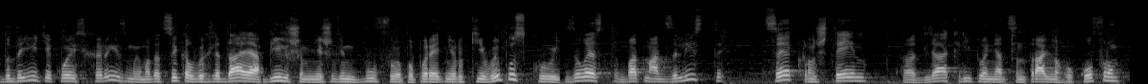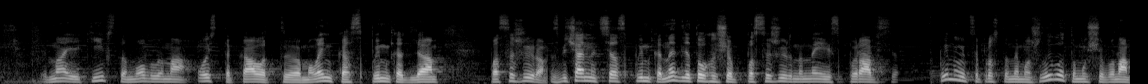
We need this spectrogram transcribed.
додають якоїсь харизми. Мотоцикл виглядає більшим, ніж він був попередні роки випуску. The Last but not the least – це кронштейн для кріплення центрального кофру, на який встановлена ось така от е, маленька спинка для пасажира. Звичайно, ця спинка не для того, щоб пасажир на неї спирався спиною. Це просто неможливо, тому що вона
